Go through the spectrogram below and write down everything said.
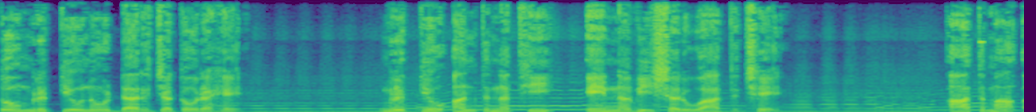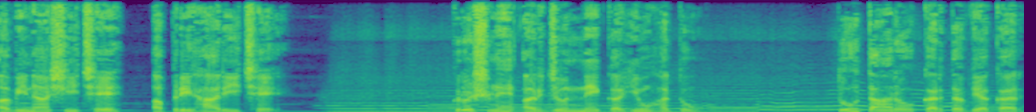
તો મૃત્યુનો ડર જતો રહે. મૃત્યુ અંત નથી, એ નવી શરૂઆત છે. આત્મા અવિનાશી છે, અપરિહારી છે. કૃષ્ણે અર્જુનને કહ્યું હતું, તું તારો કર્તવ્ય કર,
